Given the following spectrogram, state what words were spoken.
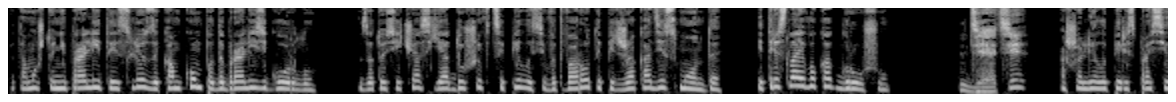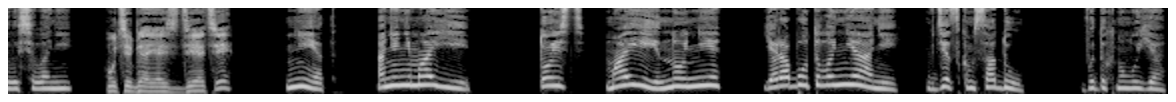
потому что непролитые слезы комком подобрались к горлу. Зато сейчас я от души вцепилась в отвороты пиджака Дисмонда и трясла его как грушу. «Дети?» — ошалело переспросила Селани. «У тебя есть дети?» «Нет, они не мои. То есть мои, но не... Я работала няней в детском саду», — выдохнула я.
